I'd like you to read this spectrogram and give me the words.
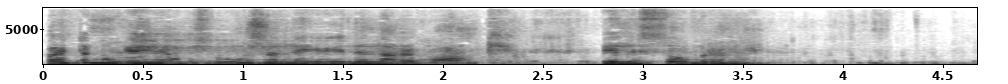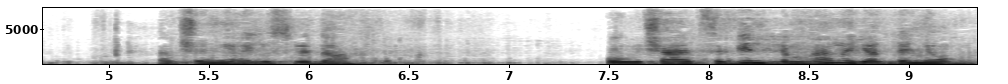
Поэтому він не обслужений, він не на рибалці, він не собраний. А чи ні, якщо да? Получається, він для мене, я для нього.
